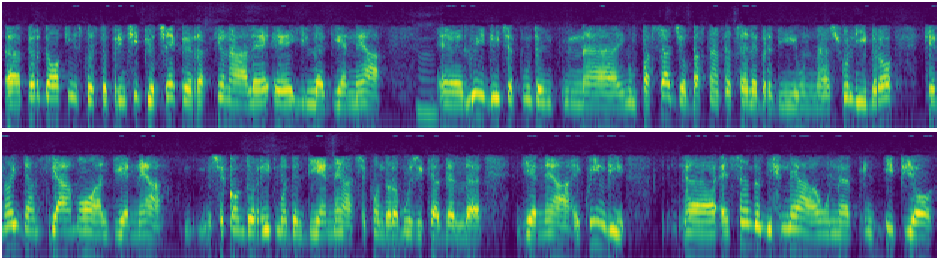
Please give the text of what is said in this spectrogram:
eh, per Dawkins questo principio cieco irrazionale è il DNA. Mm. Eh, lui dice appunto in, in, uh, in, un passaggio abbastanza celebre di un suo libro che noi danziamo al DNA, secondo il ritmo del DNA, secondo la musica del DNA e quindi uh, essendo il DNA un principio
